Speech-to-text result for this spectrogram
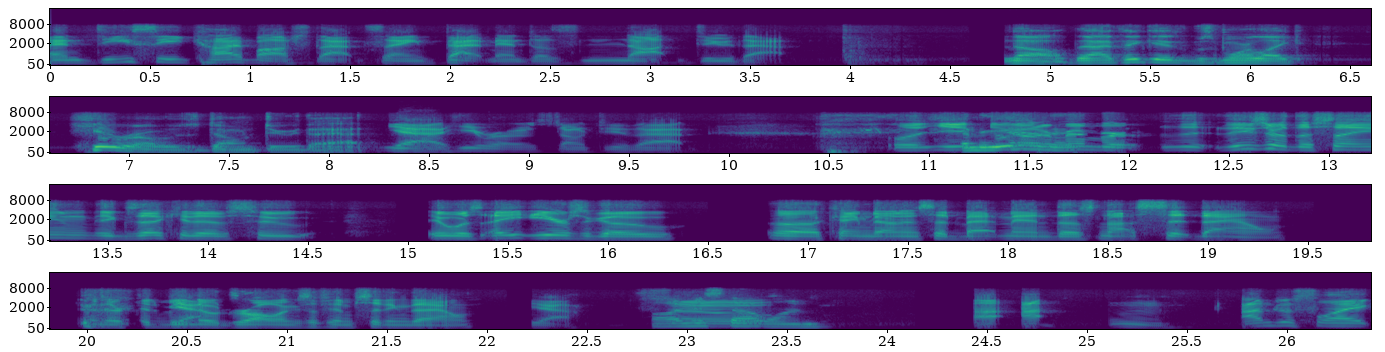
And DC kiboshed that, saying Batman does not do that. No, I think it was more like heroes don't do that. Yeah, heroes don't do that. Well, you, And the you got to remember, th- these are the same executives who, it was eight years ago, uh, came down and said Batman does not sit down, and there could be Yeah. no drawings of him sitting down. Yeah. Oh, I missed that one. I, I, mm, I'm just like,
